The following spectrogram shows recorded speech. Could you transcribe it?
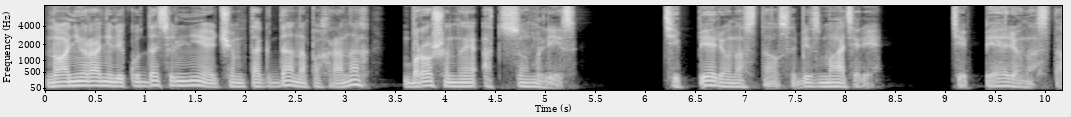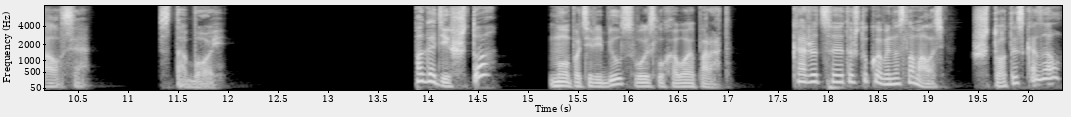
Но они ранили куда сильнее, чем тогда на похоронах, брошенные отцом Лиз. Теперь он остался без матери. Теперь он остался с тобой. «Погоди, что?» Мо потеребил свой слуховой аппарат. «Кажется, эта штуковина сломалась. Что ты сказал?»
